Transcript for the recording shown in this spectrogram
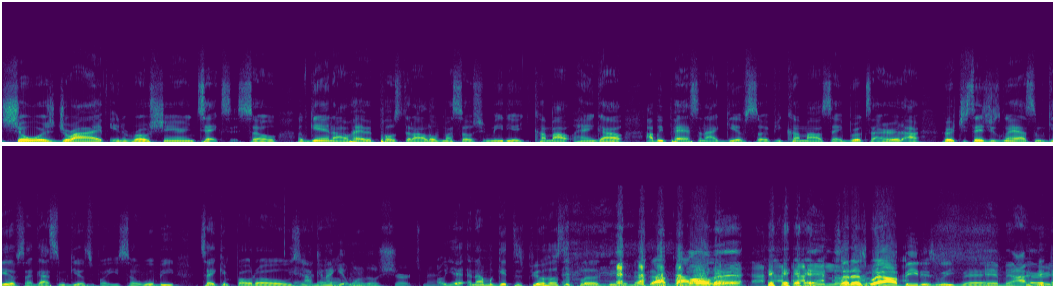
Shores Drive in Rosharon, Texas. So again, I'll have it posted all over my social media. Come out, hang out. I'll be passing out gifts. So if you come out, say Brooks, I heard I heard you said you was gonna have some gifts. I got some gifts for you. So we'll be taking photos. Hey, how and, can uh, I get one of those shirts, man? Oh yeah, and I'm gonna get this pure hustle plug in. No doubt about it. I man. it. Hey, look, so that's bro. where I'll be this week, man. Hey man, I urge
